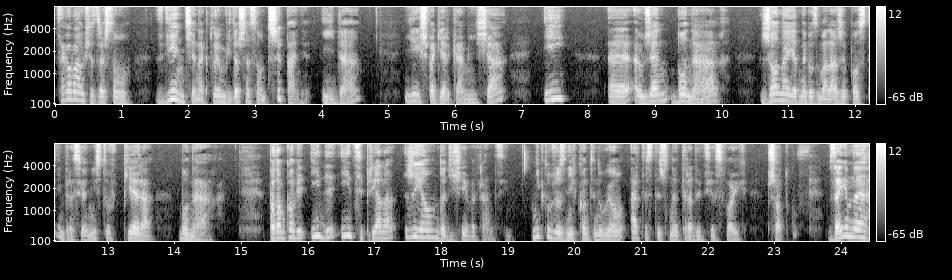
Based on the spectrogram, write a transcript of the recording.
Zachowało się zresztą zdjęcie, na którym widoczne są trzy panie: Ida, jej szwagierka Misia i e, Eugène Bonnard, żona jednego z malarzy postimpresjonistów Pierre'a Bonnard. Potomkowie Idy i Cypriana żyją do dzisiaj we Francji. Niektórzy z nich kontynuują artystyczne tradycje swoich przodków. Wzajemne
